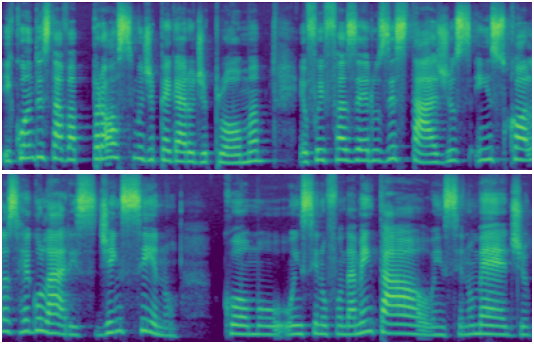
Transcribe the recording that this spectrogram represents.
E quando estava próximo de pegar o diploma, eu fui fazer os estágios em escolas regulares de ensino, como o ensino fundamental, o ensino médio.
